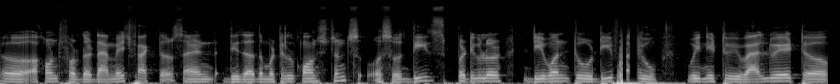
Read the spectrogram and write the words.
uh, account for the damage factors and these are the material constants. So these particular d1 to d5 we need to evaluate uh,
